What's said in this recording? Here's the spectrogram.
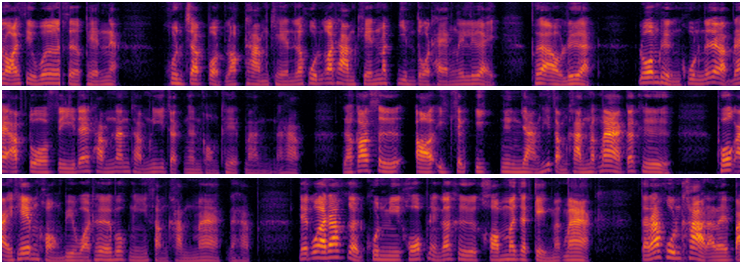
500ซิลเวอร์เซอร์เพนเนี่ยคุณจะปลดล็อกไทม์เคนแล้วคุณก็ไทำเคนมากินตัวแทงเรื่อยๆ เพื่อเอาเลือด รวมถึงคุณก็จะแบบได้อัพตัวฟรีได้ทำนั่นทำนี่จากเงินของเทรดมันนะครับ แล้วก็ซื้ออ๋ออีกอีกหนึ่งอย่างที่สำคัญมากๆก็คือ พวกไอเทมของ b ิ l วอเตอร์พวกนี้สำคัญมากนะครับ รียกว่าถ้าเกิดคุณมีครบเนี่ยก็คือคอมมันจะเก่งมากๆ แต่ถ้าคุณขาดอะไรไป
